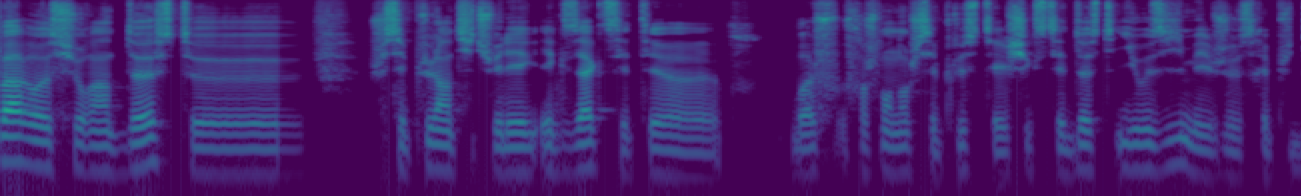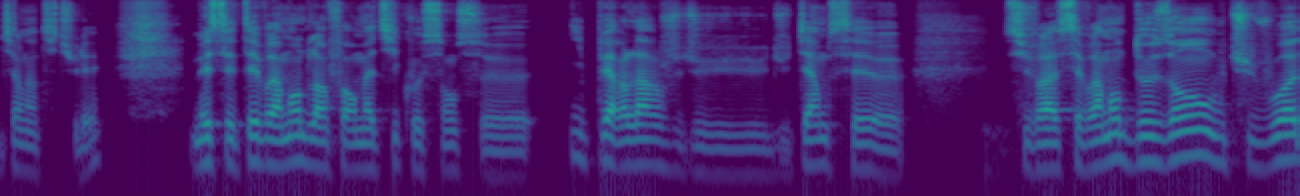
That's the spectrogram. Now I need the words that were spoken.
pars, sur un Dust, je sais plus l'intitulé exact, c'était, f franchement non, je sais plus, je sais que c'était Dust IOSI, mais je saurais plus te dire l'intitulé. Mais c'était vraiment de l'informatique au sens, hyper large du terme. C'est, c'est vrai c'est vraiment 2 ans où tu vois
